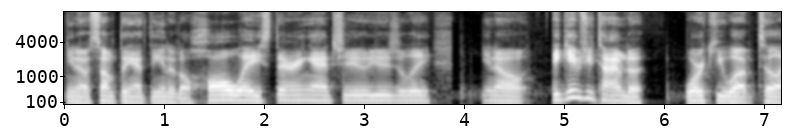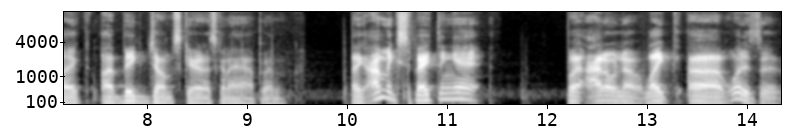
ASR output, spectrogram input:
You know, something at the end of the hallway staring at you, usually, you know, it gives you time to work you up to like a big jump scare that's gonna happen. Like I'm expecting it, but I don't know. Like, uh, what is it?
